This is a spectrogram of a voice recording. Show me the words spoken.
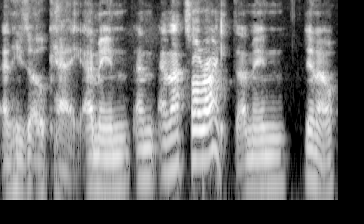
and he's okay I mean and and that's all right I mean you know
